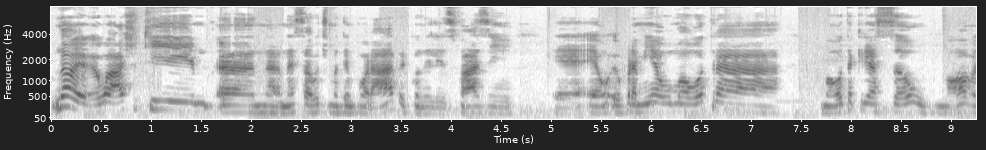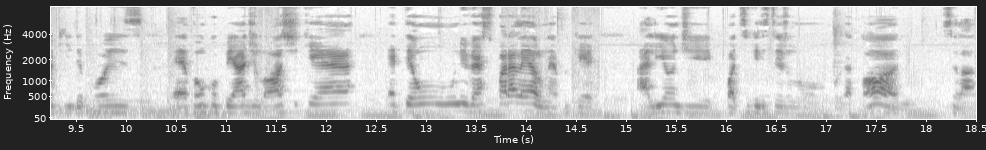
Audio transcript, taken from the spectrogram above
Não, eu acho que uh, na, nessa última temporada, quando eles fazem. É, é, eu, para mim é uma outra uma outra criação nova que depois é, vão copiar de Lost, que é, é ter um universo paralelo, né? Porque ali onde pode ser que eles estejam no purgatório, sei lá,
